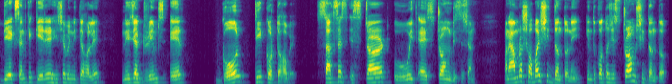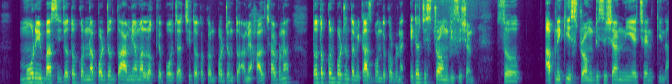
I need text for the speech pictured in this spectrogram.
ডিএক্সএনকে কেরিয়ার হিসেবে নিতে হলে নিজের ড্রিমস এর গোল ঠিক করতে হবে। Success start with a strong decision মানে আমরা সবাই সিদ্ধান্ত নিই, কিন্তু কত যে স্ট্রং সিদ্ধান্ত মরি বাসি যতক্ষণ না পর্যন্ত আমি আমার লক্ষ্যে পৌঁছাচ্ছি, ততক্ষণ পর্যন্ত আমি হাল ছাড়বো না, ততক্ষণ পর্যন্ত আমি কাজ বন্ধ করব না। এটা হচ্ছে স্ট্রং ডিসিশন সো আপনি কি স্ট্রং ডিসিশন নিয়েছেন কি না?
